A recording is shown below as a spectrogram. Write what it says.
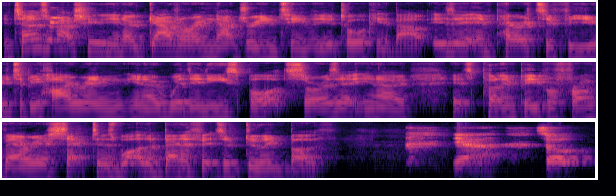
In terms of actually, you know, gathering that dream team that you're talking about, is it imperative for you to be hiring, you know, within esports, or is it, you know, it's pulling people from various sectors? What are the benefits of doing both? Yeah. So,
